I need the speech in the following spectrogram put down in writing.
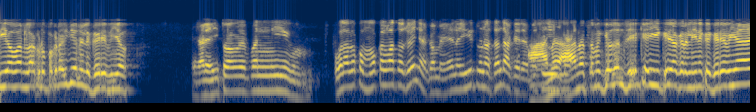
વિયાવાનું લાકડું પકડાવી દો ને એટલે ઘરે વિયાવ. અરે એ તો હવે પણ ઈ ઓલા લોકો મોકલવા તો જોઈએ ને ગમે એને ઈટુના ધંધા કરે આને આને તમે કહો છો ને જે કે ઈ કર્યા કરે એને કઈ ઘરે વિયા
